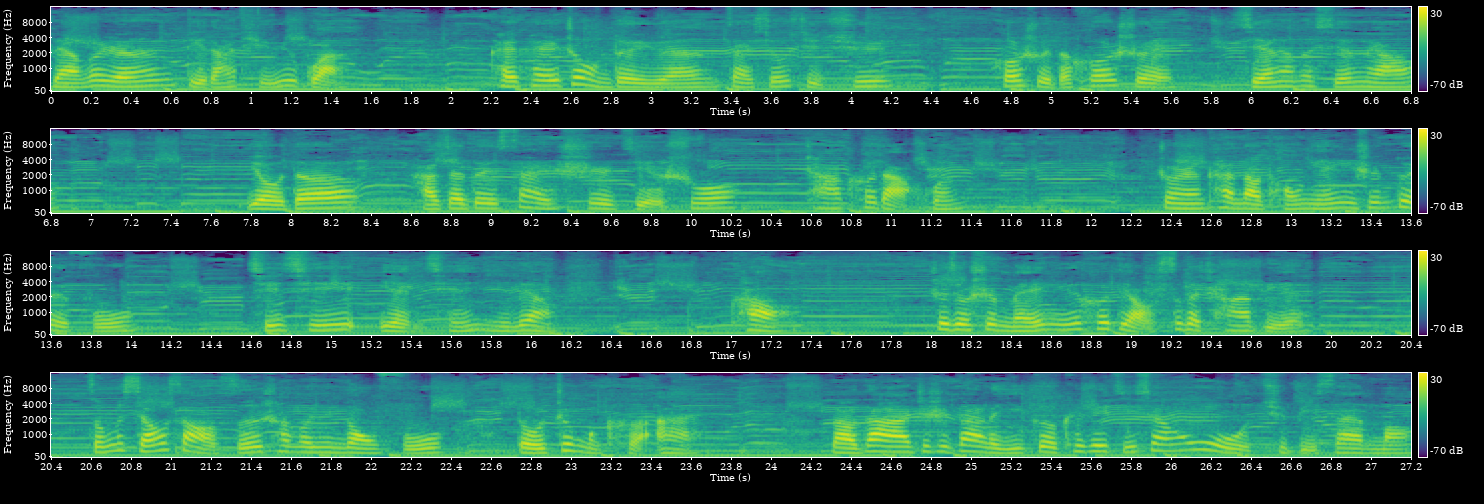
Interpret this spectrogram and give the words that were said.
两个人抵达体育馆，KK 众队员在休息区喝水的喝水，闲聊的闲聊，有的还在对赛事解说插科打诨。众人看到童年一身队服，齐齐眼前一亮。靠，这就是美女和屌丝的差别。怎么小嫂子穿个运动服都这么可爱？老大这是带了一个 KK 吉祥物去比赛吗？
